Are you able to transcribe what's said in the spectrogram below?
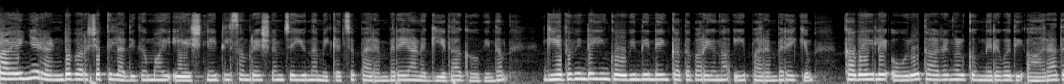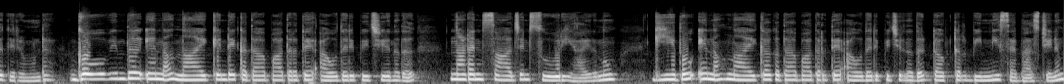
കഴിഞ്ഞ രണ്ട് വർഷത്തിലധികമായി ഏഷ്യനെറ്റിൽ സംപ്രേഷണം ചെയ്യുന്ന മികച്ച പരമ്പരയാണ് ഗീതാ ഗോവിന്ദം. ഗീതുവിന്റെയും ഗോവിന്ദിന്റെയും കഥ പറയുന്ന ഈ പരമ്പരയ്ക്കും കഥയിലെ ഓരോ താരങ്ങൾക്കും നിരവധി ആരാധകരുമുണ്ട്. ഗോവിന്ദ് എന്ന നായകന്റെ കഥാപാത്രത്തെ അവതരിപ്പിച്ചിരുന്നത് നടൻ സാജൻ സൂരി ആയിരുന്നു. ഗീതു എന്ന നായിക കഥാപാത്രത്തെ അവതരിപ്പിച്ചിരുന്നത് ഡോക്ടർ ബിന്നി സെബാസ്റ്റ്യനും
